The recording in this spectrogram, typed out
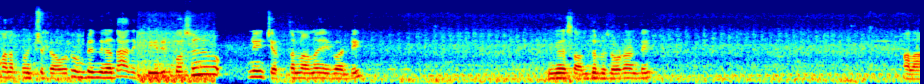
మనకు కొంచెం డౌట్ ఉంటుంది కదా. అది క్లియర్ కోసం నేను చెప్తున్నాను. ఇవ్వండి ఇక సందులు చూడండి. అలా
